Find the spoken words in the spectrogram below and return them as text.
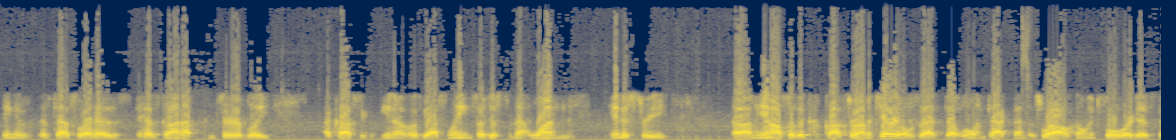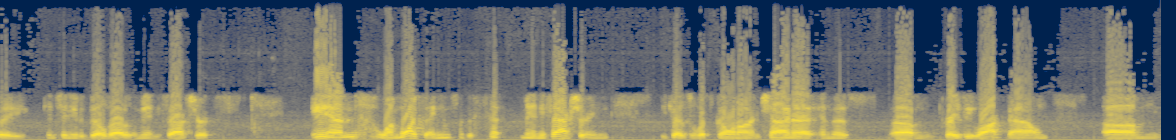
thing of, of Tesla has has gone up considerably. A cost, of, you know, of gasoline. So just in that one industry, um, and also the cost of raw materials that that will impact them as well going forward as they continue to build out of the manufacture. And one more thing, manufacturing, because of what's going on in China and this um, crazy lockdown, um,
